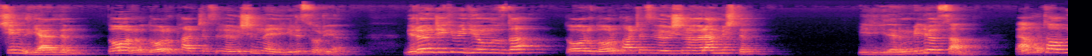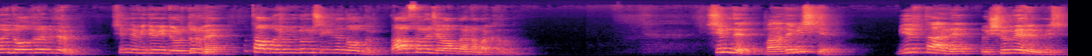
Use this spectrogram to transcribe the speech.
Şimdi geldim doğru, doğru parçası ve ışınla ilgili soruya. Bir önceki videomuzda doğru, doğru parçası ve ışını öğrenmiştim. Bilgilerimi biliyorsam ben bu tabloyu doldurabilirim. Şimdi videoyu durdur ve bu tabloyu uygun bir şekilde doldur. Daha sonra cevaplarına bakalım. Şimdi bana demiş ki bir tane ışın verilmiş.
